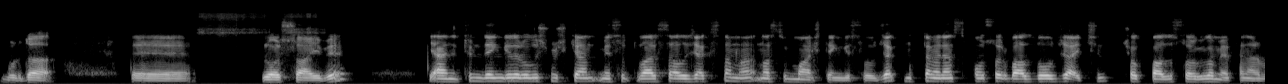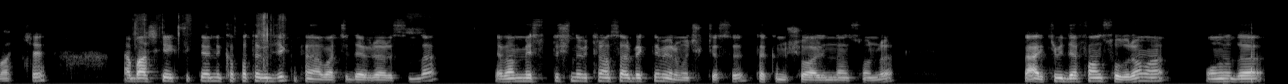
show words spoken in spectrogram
burada e, rol sahibi. Yani tüm dengeler oluşmuşken Mesut varsa alacaksın ama nasıl bir maaş dengesi olacak? Muhtemelen sponsor bazlı olacağı için çok fazla sorgulamıyor Fenerbahçe. Ya başka eksiklerini kapatabilecek mi Fenerbahçe devre arasında? Ya ben Mesut dışında bir transfer beklemiyorum açıkçası takımın şu halinden sonra. Belki bir defans olur ama onu da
